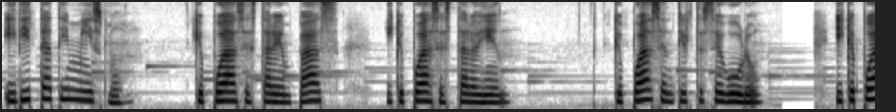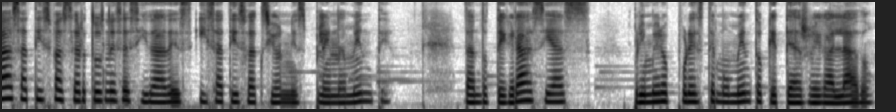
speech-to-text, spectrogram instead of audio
Y dite a ti mismo que puedas estar en paz y que puedas estar bien, que puedas sentirte seguro y que puedas satisfacer tus necesidades y satisfacciones plenamente, dándote gracias primero por este momento que te has regalado,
